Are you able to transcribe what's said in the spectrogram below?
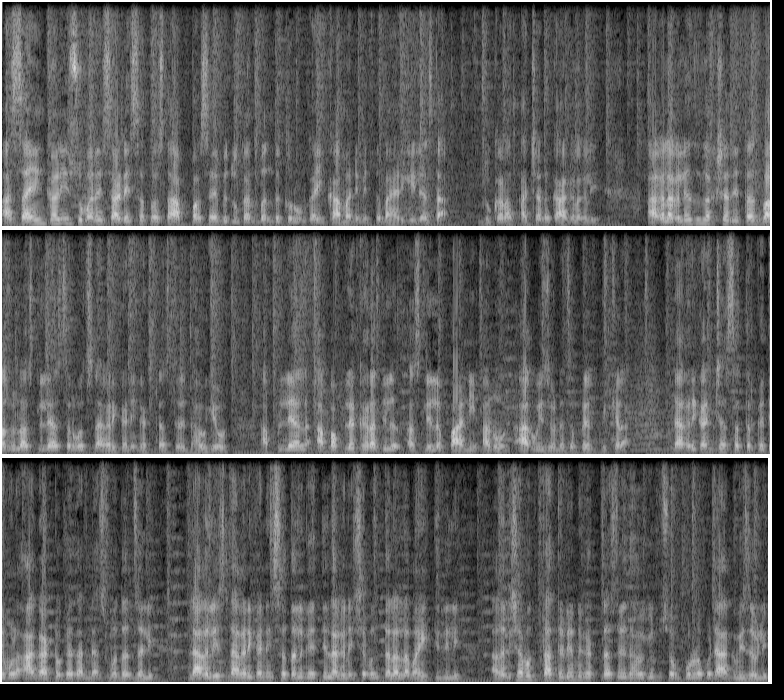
आज सायंकाळी सुमारे साडेसात वाजता आप्पासाहेब दुकान बंद करून काही कामानिमित्त बाहेर गेले असता दुकानात अचानक आग लागली. आग लागल्याचं लक्षात येताच बाजूला असलेल्या सर्वच नागरिकांनी घटनास्थळी धाव घेऊन आपल्याला आपापल्या घरातील असलेलं पाणी आणून आग विझवण्याचा प्रयत्न केला. नागरिकांच्या सतर्कतेमुळे आग आटोक्यात आणण्यास मदत झाली. लागलीच नागरिकांनी सदलगा येथील अग्निशामक दलाला माहिती दिली. अग्निशामक तातडीने घटनास्थळी धाव घेऊन संपूर्णपणे आग विझवली.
